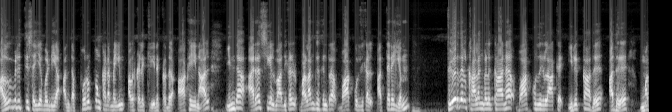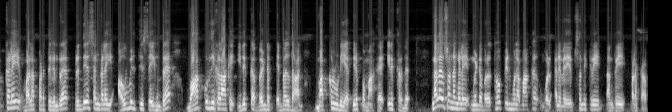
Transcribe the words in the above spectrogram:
அபிவிருத்தி செய்ய வேண்டிய அந்த பொறுப்பும் கடமையும் அவர்களுக்கு இருக்கிறது. ஆகையினால் இந்த அரசியல்வாதிகள் வழங்குகின்ற வாக்குறுதிகள் அத்தனையும் தேர்தல் காலங்களுக்கான வாக்குறுதிகளாக இருக்காது. அது மக்களை வளப்படுத்துகின்ற பிரதேசங்களை அபிவிருத்தி செய்கின்ற வாக்குறுதிகளாக இருக்க வேண்டும் என்பதுதான் மக்களுடைய விருப்பமாக இருக்கிறது. நல்ல சொந்தங்களை மீண்டும் ஒரு தொகுப்பின் மூலமாக உங்கள் அனைவரையும் சந்திக்கிறேன். நன்றி வணக்கம்.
